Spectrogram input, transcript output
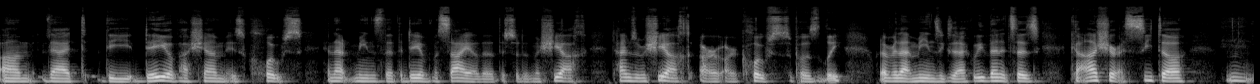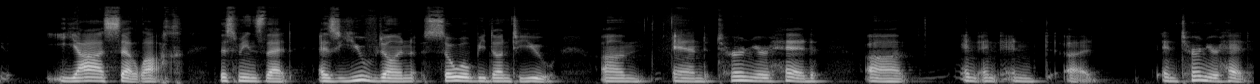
um, that the day of Hashem is close and that means that the day of Messiah, the, the sort of Mashiach, times of Mashiach are, are close, supposedly, whatever that means exactly. Then it says, Ka'asher asita ya'selach. This means that as you've done, so will be done to you. Um, and turn your head, uh, and and and uh, and turn your head.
